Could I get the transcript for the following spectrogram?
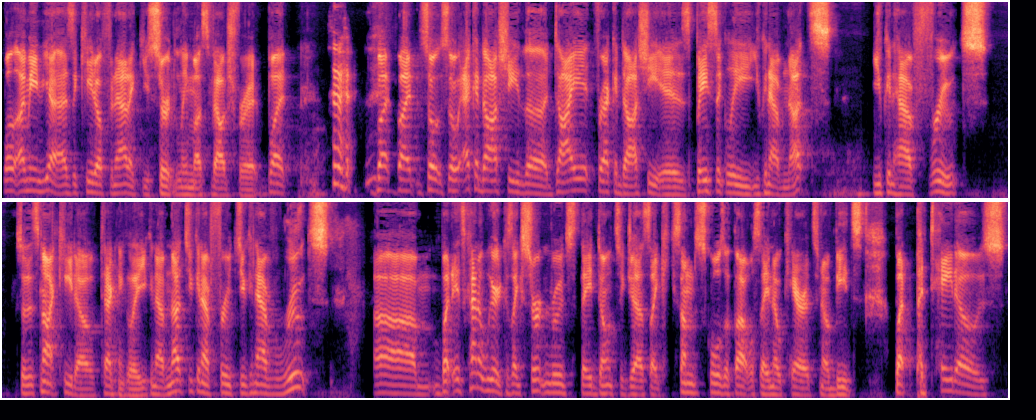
Well, I mean, yeah, as a keto fanatic, you certainly must vouch for it. But but but so so ekadashi the diet for ekadashi is basically you can have nuts you can have fruits so it's not keto technically you can have nuts you can have fruits you can have roots um but it's kind of weird because like certain roots they don't suggest like some schools of thought will say no carrots no beets but potatoes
